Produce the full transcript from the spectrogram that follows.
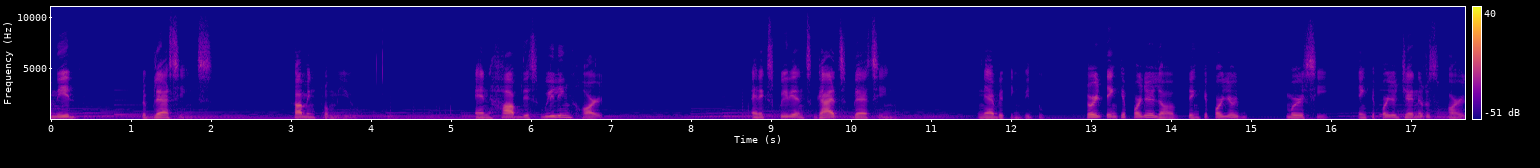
who need the blessings coming from you and have this willing heart and experience God's blessing in everything we do. Lord, thank you for your love. Thank you for your mercy. Thank you for your generous heart.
